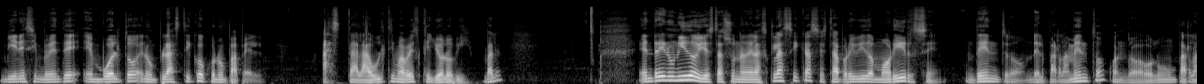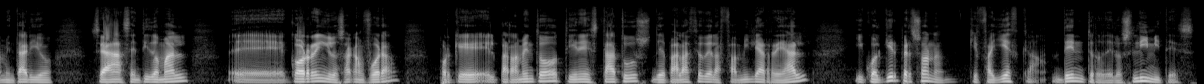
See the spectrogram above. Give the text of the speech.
viene simplemente envuelto en un plástico con un papel. Hasta la última vez que yo lo vi, ¿vale? En Reino Unido, y esta es una de las clásicas, está prohibido morirse dentro del Parlamento. Cuando un parlamentario se ha sentido mal, eh, corren y lo sacan fuera porque el Parlamento tiene estatus de palacio de la familia real y cualquier persona que fallezca dentro de los límites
